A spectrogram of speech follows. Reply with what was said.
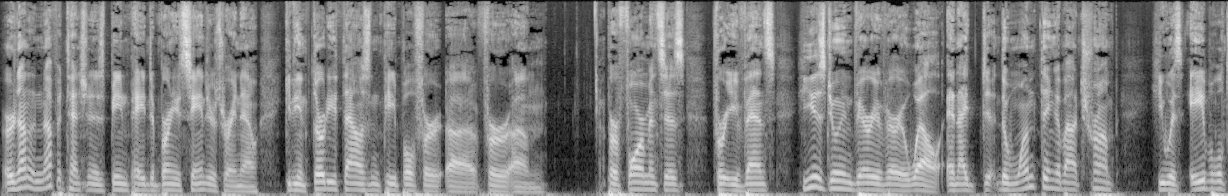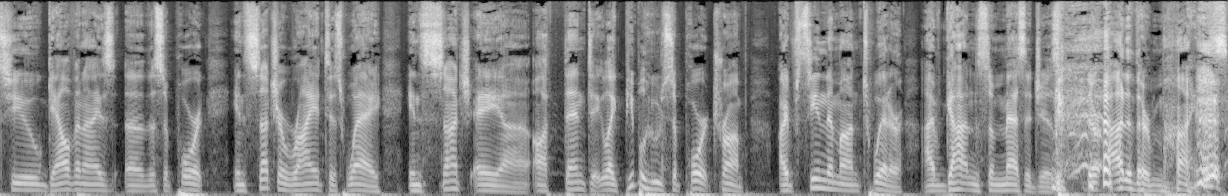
or not enough attention is being paid to Bernie Sanders right now, getting thirty thousand people for uh, for. Um, performances for events he is doing very very well and i the one thing about trump he was able to galvanize uh, the support in such a riotous way, in such a uh, authentic, like people who support Trump. I've seen them on Twitter. I've gotten some messages. They're out of their minds,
